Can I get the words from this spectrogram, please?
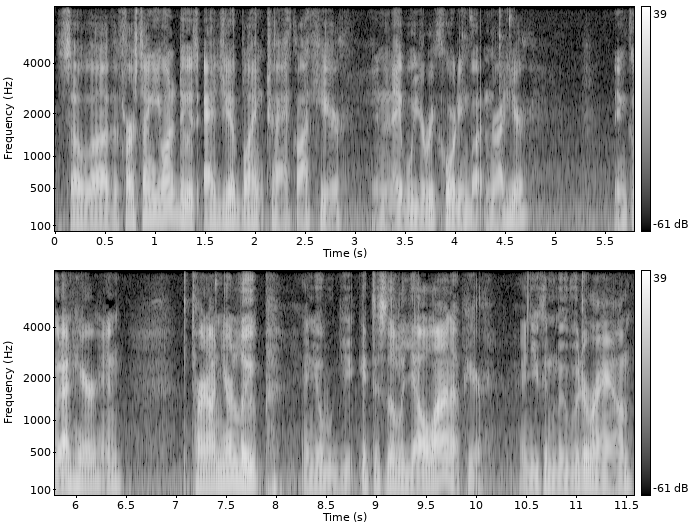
So uh, the first thing you want to do is add you a blank track like here and enable your recording button right here. Then go down here and turn on your loop and you'll get this little yellow line up here and you can move it around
